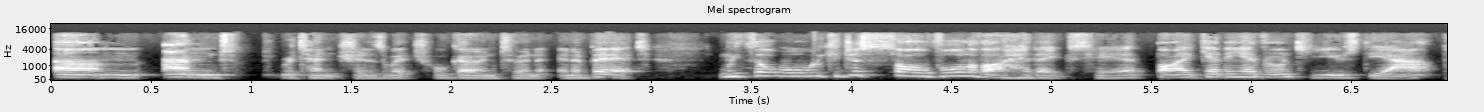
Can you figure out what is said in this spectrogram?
Um, and retentions, which we'll go into in, in a bit. We thought, well, we could just solve all of our headaches here by getting everyone to use the app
